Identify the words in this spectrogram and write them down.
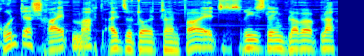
Runterschreiben macht, also deutschlandweit, Riesling, bla bla bla,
